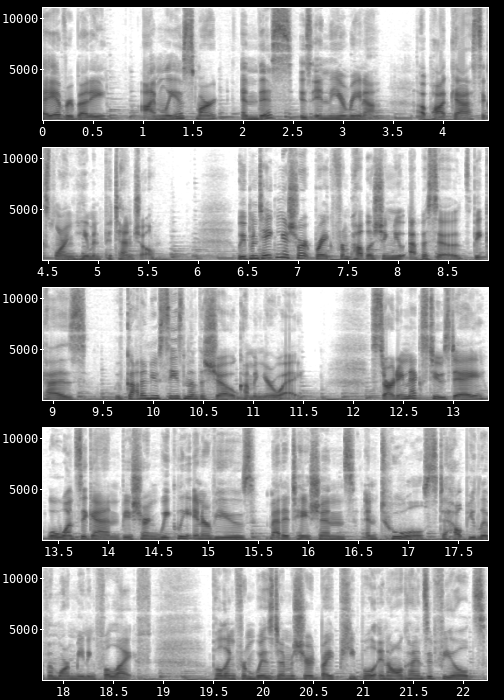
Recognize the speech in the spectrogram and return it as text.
Hey, everybody. I'm Leah Smart, and this is In the Arena, a podcast exploring human potential. We've been taking a short break from publishing new episodes because we've got a new season of the show coming your way. Starting next Tuesday, we'll once again be sharing weekly interviews, meditations, and tools to help you live a more meaningful life, pulling from wisdom shared by people in all kinds of fields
